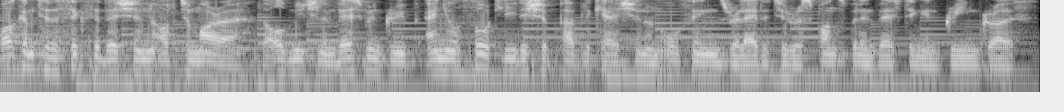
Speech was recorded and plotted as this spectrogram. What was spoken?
Welcome to the sixth edition of Tomorrow, the Old Mutual Investment Group annual thought leadership publication on all things related to responsible investing and green growth.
